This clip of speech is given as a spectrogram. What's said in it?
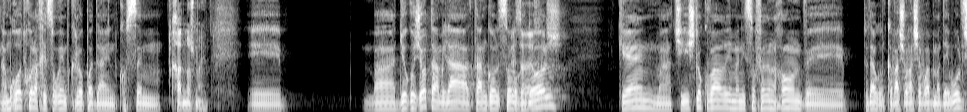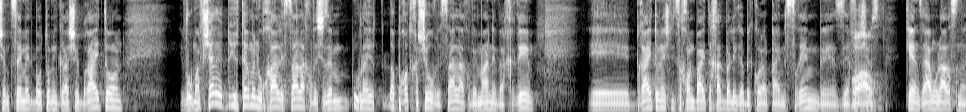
למרות כל החיסורים, קלופ עדיין קוסם. חד משמעית. אה, מה, דיוגו ז'וטה, המילה נתן גול סולו גדול. רכש. כן, מה, התשיעי שלו כבר, אם אני סופר נכון, ואתה יודע, הוא גם כבש עונה שעברה במדי וולף, שם צמד באותו מגרש של ברייטון, והוא מאפשר יותר מנוחה לסאלח, ושזה אולי לא פחות חשוב, לסאלח ומאנה ואחרים. אה, ברייטון יש ניצחון בית אחד בליגה בכל 2020, וזה איפה וואו. ש... כן, זה היה מול ארסנל.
